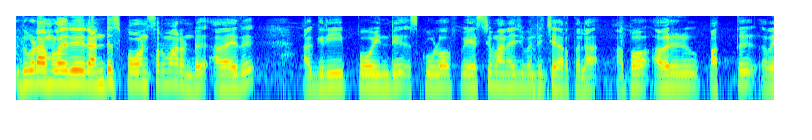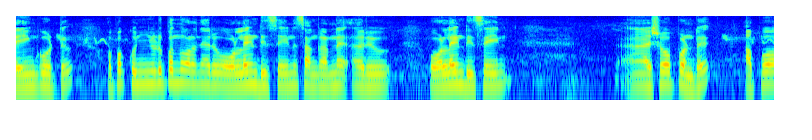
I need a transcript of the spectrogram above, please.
ഇതുകൂടെ നമ്മളൊരു രണ്ട് സ്പോൺസർമാരുണ്ട്. അതായത് agri point school of waste management Cherthala. അപ്പോൾ അവരൊരു പത്ത് റെയിൻകോട്ട് അപ്പോൾ കുഞ്ഞുടുപ്പ് എന്ന് പറഞ്ഞ ഒരു ഓൺലൈൻ ഡിസൈൻ സംഘടന ഒരു ഓൺലൈൻ ഡിസൈൻ ഷോപ്പുണ്ട്. അപ്പോൾ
